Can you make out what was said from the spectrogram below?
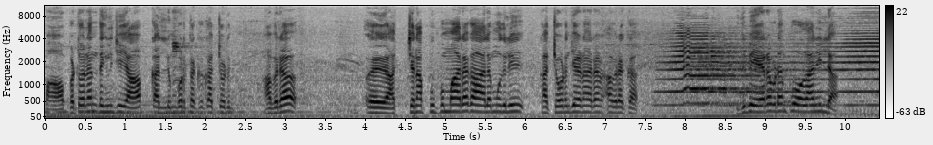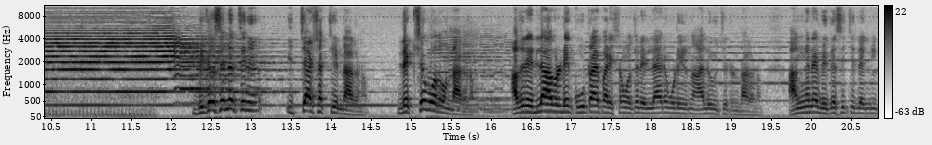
പാവപ്പെട്ടവൻ എന്തെങ്കിലും ചെയ്യും ആ കല്ലും പുറത്തൊക്കെ കച്ചവടം അവരെ അച്ഛനപ്പൂപ്പന്മാരെ കാലം മുതൽ കച്ചവടം ചെയ്യണവരാണ് അവരൊക്കെ. ഇത് വേറെ എവിടെ പോകാനില്ല. വികസനത്തിന് ഇച്ഛാശക്തി ഉണ്ടാകണം. ലക്ഷ്യബോധം ഉണ്ടാകണം. അതിലെല്ലാവരുടെയും കൂട്ടായ പരിശ്രമത്തിൽ എല്ലാവരും കൂടി ഇരുന്ന് ആലോചിച്ചിട്ടുണ്ടാകണം. അങ്ങനെ വികസിച്ചില്ലെങ്കിൽ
